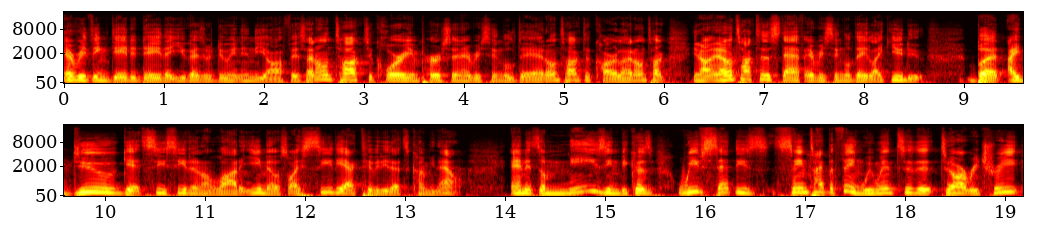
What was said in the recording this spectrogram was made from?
everything day to day that you guys are doing in the office. I don't talk to Corey in person every single day. I don't talk to Carla. I don't talk, you know, I don't talk to the staff every single day like you do. But I do get CC'd in a lot of emails, so I see the activity that's coming out and it's amazing because we've set these same type of thing. We went to the to our retreat.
